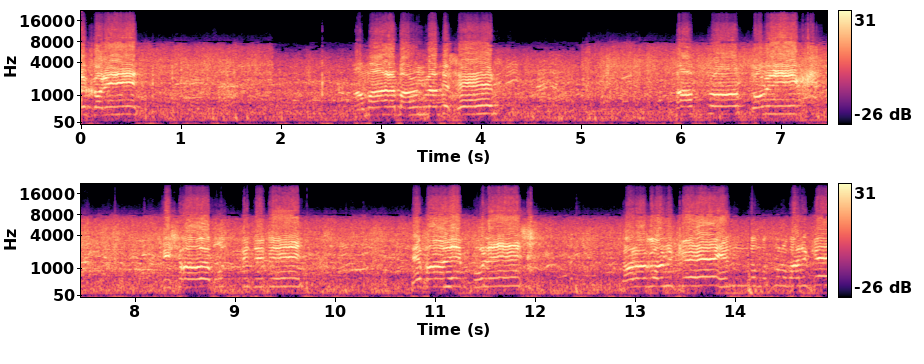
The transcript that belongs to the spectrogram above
স্মরণ করি, আমার বাংলাদেশের ছাত্র, শ্রমিক, কৃষক, বুদ্ধিজীবী, সেবাই, পুলিশ, জনগণকে, হিন্দু, মুসলমানকে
